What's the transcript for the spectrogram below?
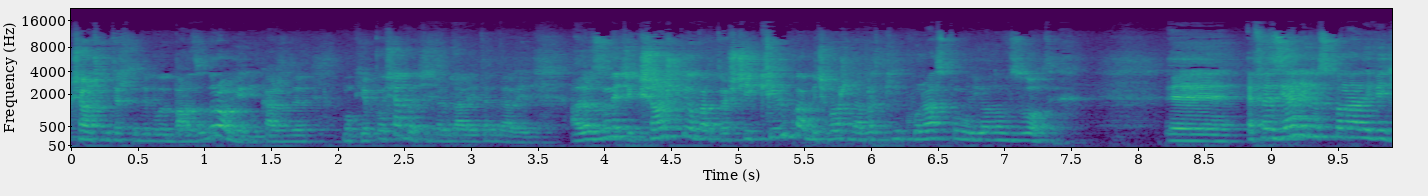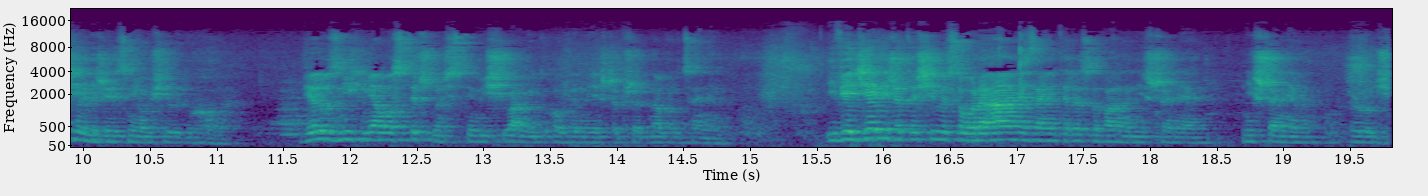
Książki też wtedy były bardzo drogie, nie każdy mógł je posiadać i tak dalej, i tak dalej. Ale rozumiecie, książki o wartości kilku, a być może nawet kilkunastu milionów złotych. E, Efezjanie doskonale wiedzieli, że istnieją siły duchowe. Wielu z nich miało styczność z tymi siłami duchowymi jeszcze przed nawróceniem. I wiedzieli, że te siły są realnie zainteresowane niszczeniem, niszczeniem ludzi.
